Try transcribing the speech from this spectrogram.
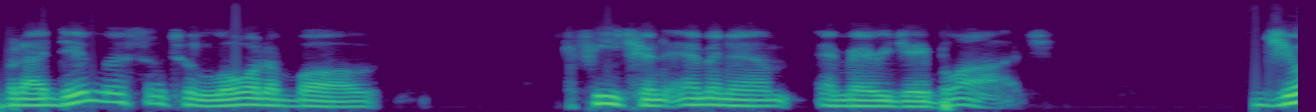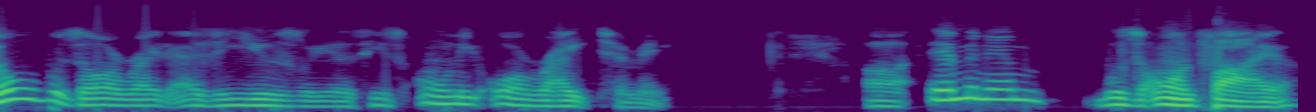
but I did listen to Lord Above featuring Eminem and Mary J. Blige. Joe was all right as he usually is. He's only all right to me. Uh, Eminem was on fire,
